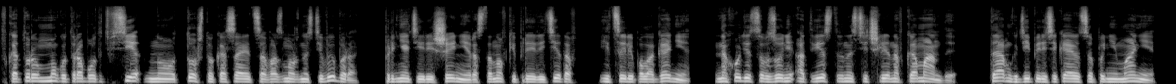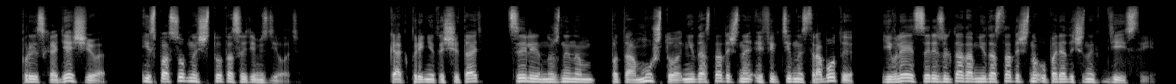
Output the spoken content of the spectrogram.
в котором могут работать все, но то, что касается возможности выбора, принятия решений, расстановки приоритетов и целеполагания, находится в зоне ответственности членов команды, там, где пересекаются понимание происходящего и способность что-то с этим сделать. Как принято считать, цели нужны нам потому, что недостаточная эффективность работы является результатом недостаточно упорядоченных действий.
